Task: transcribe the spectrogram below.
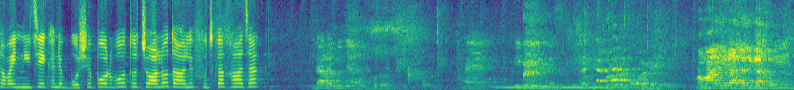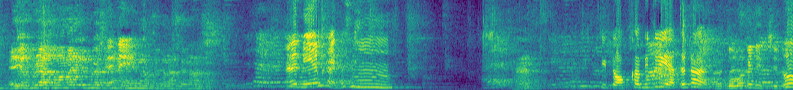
সবাই নিচে এখানে বসে পড়ব। তো চলো তাহলে ফুচকা খাওয়া যাক। দাঁড়া বুঝে হ্যাঁ মামা এদিকে আসো এদিকে আসো। এদিকে ঘুরে আসো মামা এদিকে ঘুরে আসো। এখানে আসো, এখানে আসো, এখানে আসো। আরে নে আমি খাইতেছি। হ্যাঁ? কি টক খাবি তুই এতটা? তোমাকে দিচ্ছি ও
